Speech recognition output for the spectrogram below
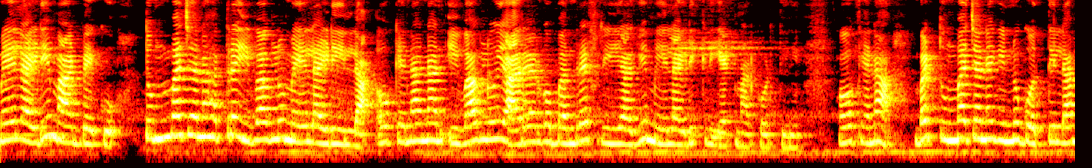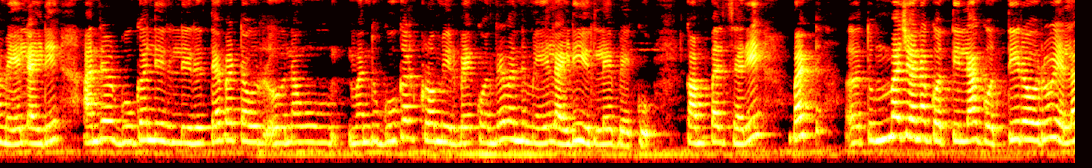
mail I D ಮಾಡಬೇಕು. ತುಂಬ ಜನ ಹತ್ರ ಇವಾಗಲೂ ಮೇಲ್ ಐ ಡಿ ಇಲ್ಲ. ಓಕೆನಾ? ನಾನು ಇವಾಗಲೂ ಯಾರ್ಯಾರಿಗೋ ಬಂದರೆ ಫ್ರೀಯಾಗಿ ಮೇಲ್ ಐ ಡಿ ಕ್ರಿಯೇಟ್ ಮಾಡಿಕೊಡ್ತೀನಿ. ಓಕೆನಾ? ಬಟ್ ತುಂಬ ಜನಕ್ಕೆ ಇನ್ನೂ ಗೊತ್ತಿಲ್ಲ ಮೇಲ್ ಐ ಡಿ ಅಂದರೆ ಅವ್ರು ಗೂಗಲ್ ಇರಲಿರುತ್ತೆ ಬಟ್ ಅವರು, ನಾವು ಒಂದು ಗೂಗಲ್ ಕ್ರೋಮ್ ಇರಬೇಕು ಅಂದರೆ ಒಂದು ಮೇಲ್ ಐ ಡಿ ಇರಲೇಬೇಕು ಕಂಪಲ್ಸರಿ. ಬಟ್ ತುಂಬ ಜನ ಗೊತ್ತಿಲ್ಲ. ಗೊತ್ತಿರೋರು ಎಲ್ಲ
